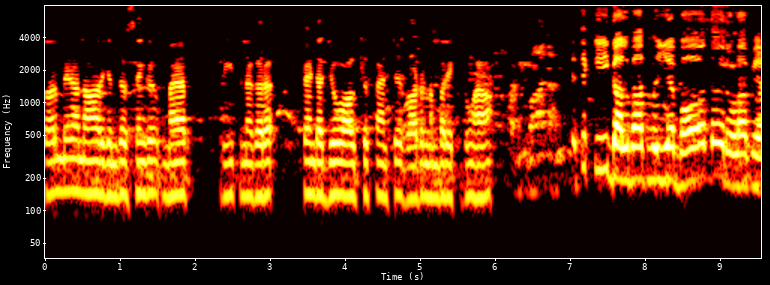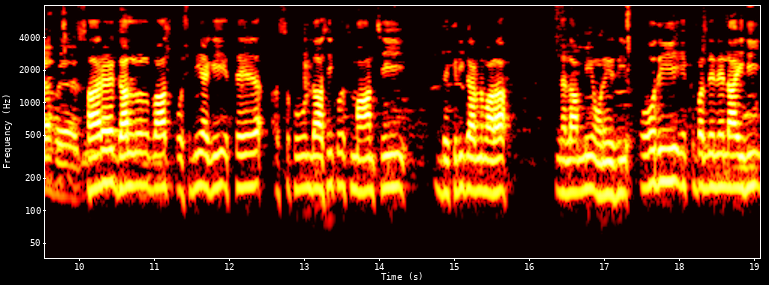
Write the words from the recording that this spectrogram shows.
ਸਰ ਮੇਰਾ ਨਾਮ ਰਜਿੰਦਰ ਸਿੰਘ ਮੈਂ ਪ੍ਰੀਤਨਗਰ ਪਿੰਡ ਅਜੋਵਾਲ ਸਰਪੰਚ ਵਾਰਡ ਨੰਬਰ 1 ਤੋਂ ਹਾਂ। ਇੱਥੇ ਕੀ ਗੱਲਬਾਤ ਹੋਈ ਹੈ? ਬਹੁਤ ਰੌਲਾ ਪਿਆ ਹੋਇਆ ਹੈ ਸਰ ਗੱਲਬਾਤ ਕੁਛ ਨਹੀਂ ਹੈਗੀ। ਇੱਥੇ ਸਕੂਲ ਦਾ ਸੀ ਕੋਈ ਸਮਾਨ ਸੀ ਵਿਕਰੀ ਕਰਨ ਵਾਲਾ ਨਿਲਾਮੀ ਹੋਣੀ ਸੀ। ਉਹਦੀ ਇੱਕ ਬੰਦੇ ਨੇ ਲਾਈ ਸੀ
